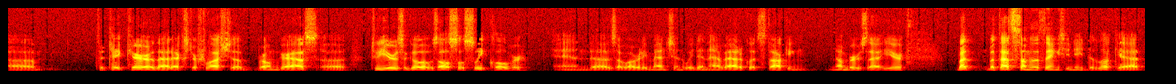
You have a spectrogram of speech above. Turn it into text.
um, to take care of that extra flush of brome grass. Uh, Two years ago, it was also sweet clover. And uh, as I've already mentioned, we didn't have adequate stocking numbers that year. But, that's some of the things you need to look at.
